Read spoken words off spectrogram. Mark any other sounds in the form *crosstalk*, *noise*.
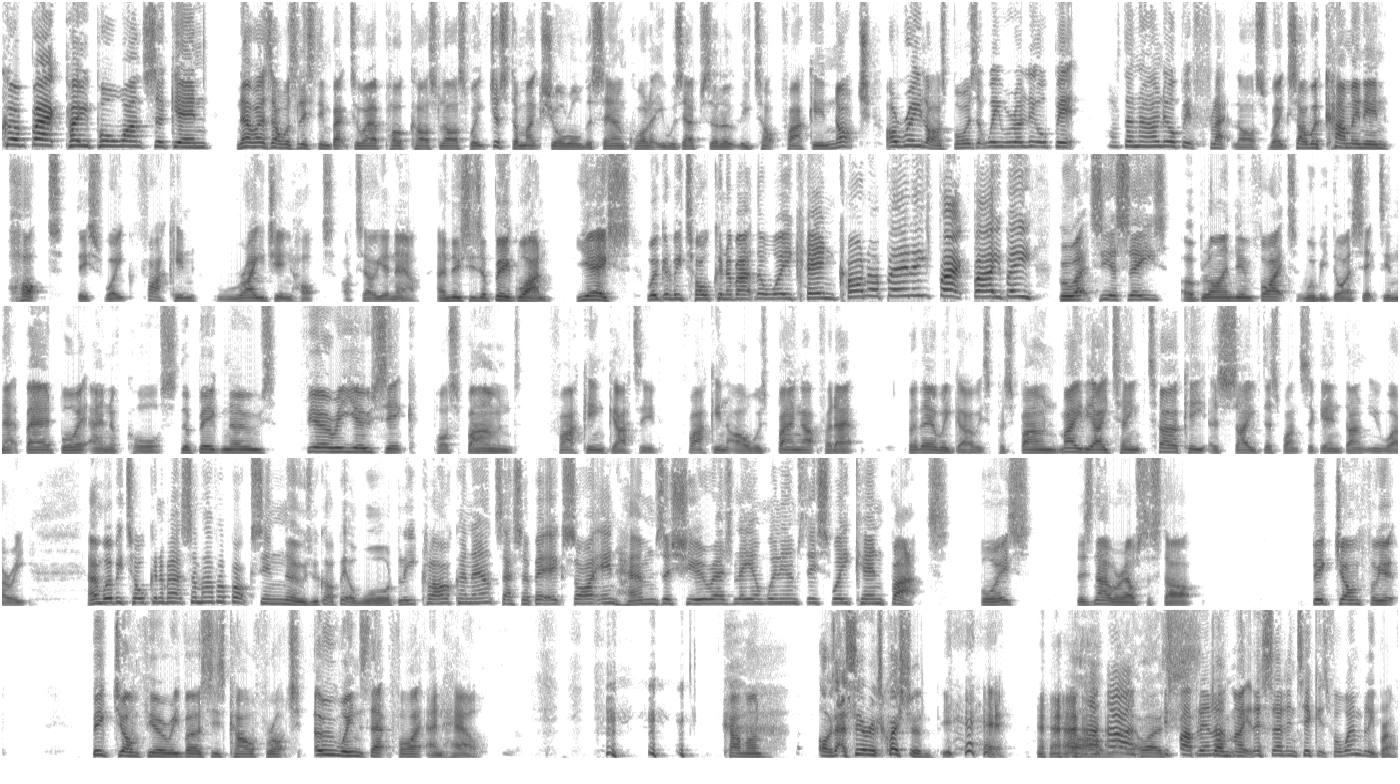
Welcome back, people, once again. Now, as I was listening back to our podcast last week, just to make sure all the sound quality was absolutely top fucking notch, I realised, boys, that we were a little bit, I don't know, a little bit flat last week. So we're coming in hot this week. Fucking raging hot, I tell you now. And this is a big one. Yes, we're going to be talking about the weekend. Conor Benny's back, baby. Buatsi Azeez a blinding fight. We'll be dissecting that bad boy. And of course, the big news Fury Usyk postponed. Fucking gutted. Fucking, I was bang up for that. But there we go. It's postponed. May the 18th. Turki has saved us once again. Don't you worry. And we'll be talking about some other boxing news. We've got a bit of Wardley Clarke announced. That's a bit exciting. Hamza Sheeraz, Liam Williams this weekend. But, boys, there's nowhere else to start. Big John Fury, Big John Fury versus Carl Froch. Who wins that fight and how? *laughs* Come on. Oh, is that a serious question? *laughs* Yeah. Oh, well, *laughs* it's it's bubbling John- up, mate. They're selling tickets for Wembley, bruv.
